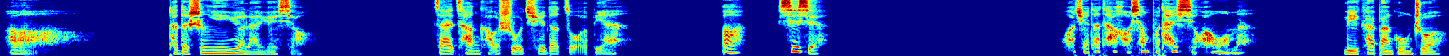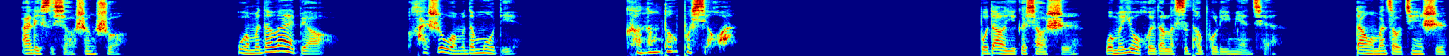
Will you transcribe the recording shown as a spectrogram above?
啊，他的声音越来越小。在参考书区的左边。啊，谢谢。我觉得他好像不太喜欢我们。离开办公桌，爱丽丝小声说：“我们的外表，还是我们的目的，可能都不喜欢。”不到一个小时，我们又回到了斯特普利面前。当我们走近时，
